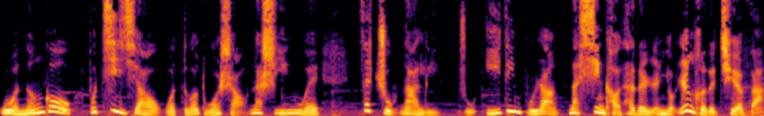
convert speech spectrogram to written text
我能够不计较我得多少，那是因为在主那里，主一定不让那信靠他的人有任何的缺乏。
